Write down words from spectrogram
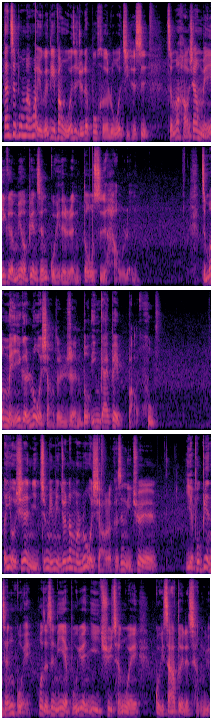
但这部漫画有个地方我一直觉得不合逻辑的是，怎么好像每一个没有变成鬼的人都是好人？怎么每一个弱小的人都应该被保护？而有些人，你就明明就那么弱小了，可是你却。也不变成鬼，或者是你也不愿意去成为鬼杀队的成员。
